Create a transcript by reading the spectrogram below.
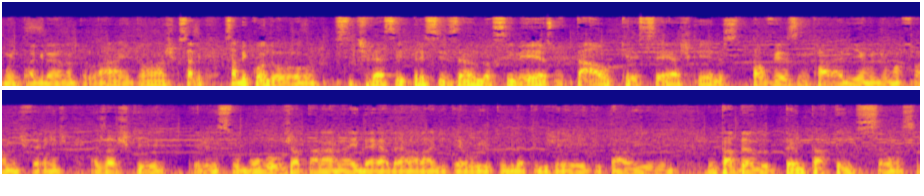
muita grana por lá. Então acho que sabe, sabe quando se tivesse precisando assim mesmo e tal, crescer, acho que eles talvez encarariam de uma forma diferente. Mas acho que eles, o Google já tá na, na ideia dela lá de ter o YouTube daquele jeito e tal, e não, não tá dando tanta atenção assim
